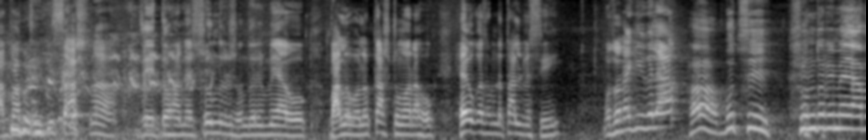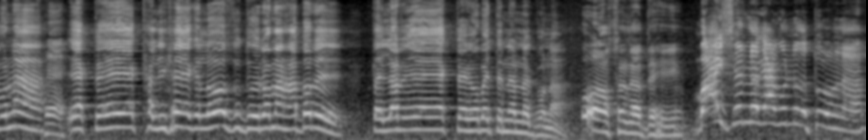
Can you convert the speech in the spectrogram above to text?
আমার তুই কি চাস না যে দোকানে সুন্দর সুন্দর মেয়ে হোক ভালো ভালো কাস্টমার হোক হেও কাছে আমরা তাল বেশি বুঝো না কি গেলা হ্যাঁ বুঝছি। সুন্দরী মেয়ে আবো না হ্যাঁ। একটা এক খালি খেয়ে গেল যদি ওই রমা হাতরে তাইলে আর একটা হবে নেন রাখব না। ও শোনা দেহি মাইসের লগে আগুন লগে তুলো না। এ,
